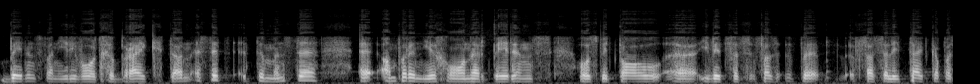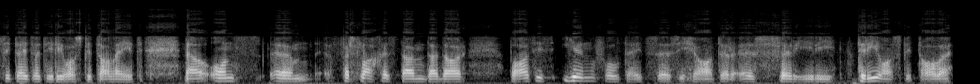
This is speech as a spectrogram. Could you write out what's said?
beddens van hierdie word gebruik, dan is dit ten minste uh, amper 900 beddens hospitaal, uh jy weet fasiliteit kapasiteit wat hierdie hospitale het. Nou ons ehm um, verslag is dan dat daar basies een voltydse psigiater is vir hierdie drie hospitale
